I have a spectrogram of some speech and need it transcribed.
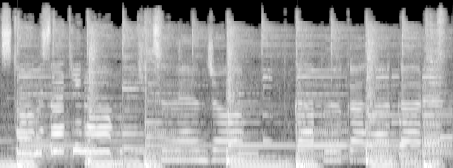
勤め先の喫煙所ぷかぷか吐かれて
